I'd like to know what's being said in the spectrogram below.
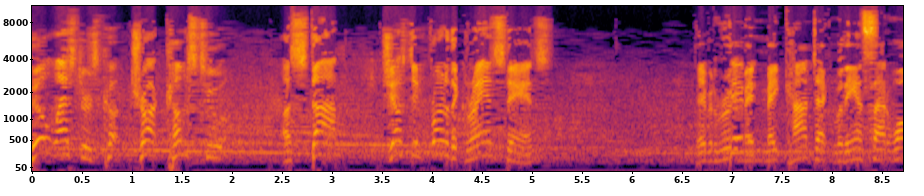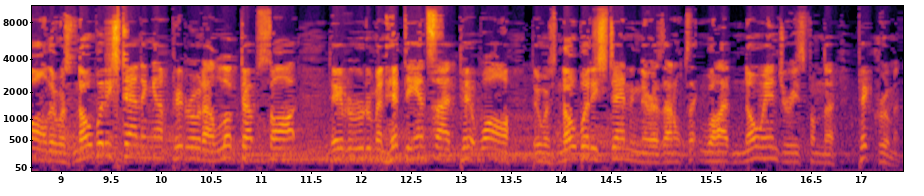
Bill Lester's co- truck comes to a stop just in front of the grandstands. David Reutimann David- made contact with the inside wall. There was nobody standing on pit road. I looked up, saw it. David Reutimann hit the inside pit wall. There was nobody standing there, as I don't think we'll have no injuries from the pit crewman.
